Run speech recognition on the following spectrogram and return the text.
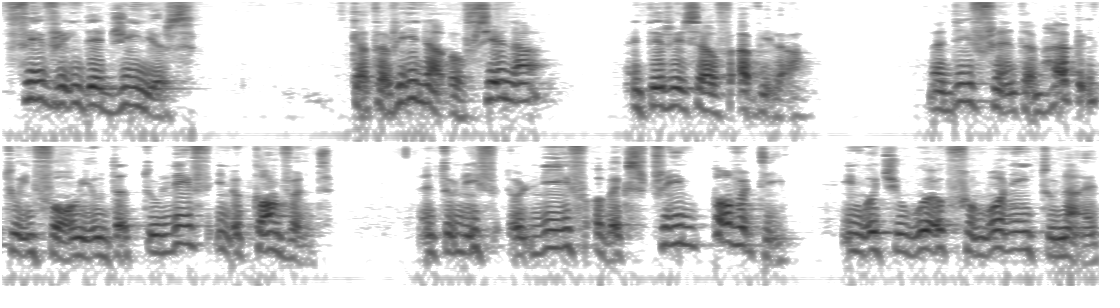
favoring their genius. Katharina of Siena and Teresa of Avila. My dear friend, I'm happy to inform you that to live in a convent and to live a life of extreme poverty in which you work from morning to night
